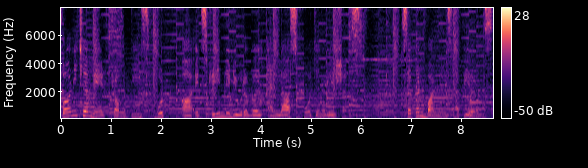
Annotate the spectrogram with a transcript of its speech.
Furniture made from these wood are extremely durable and last for generations. Second one is appearance.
